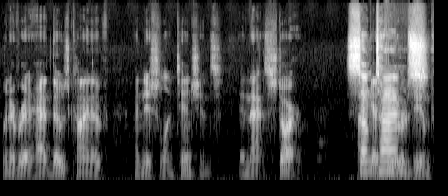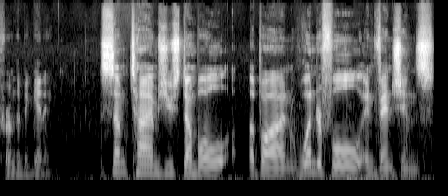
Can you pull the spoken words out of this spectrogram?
whenever it had those kind of initial intentions and that start, I guess we were doomed from the beginning. Sometimes you stumble upon wonderful inventions,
